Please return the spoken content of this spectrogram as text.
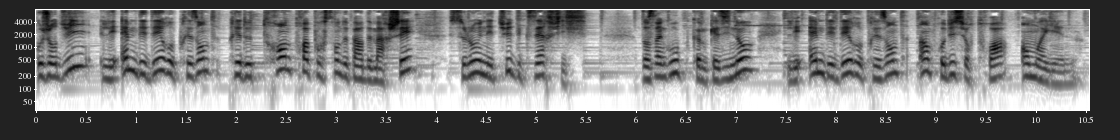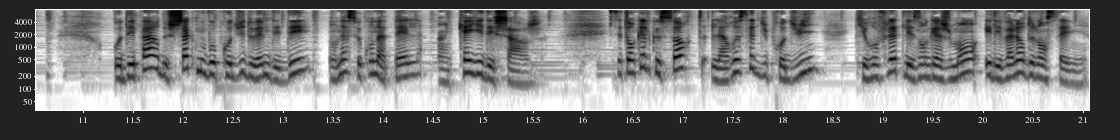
Aujourd'hui, les MDD représentent près de 33% de parts de marché, selon une étude Xerfi. Dans un groupe comme Casino, les MDD représentent un produit sur trois en moyenne. Au départ de chaque nouveau produit de MDD, on a ce qu'on appelle un cahier des charges. C'est en quelque sorte la recette du produit qui reflète les engagements et les valeurs de l'enseigne.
